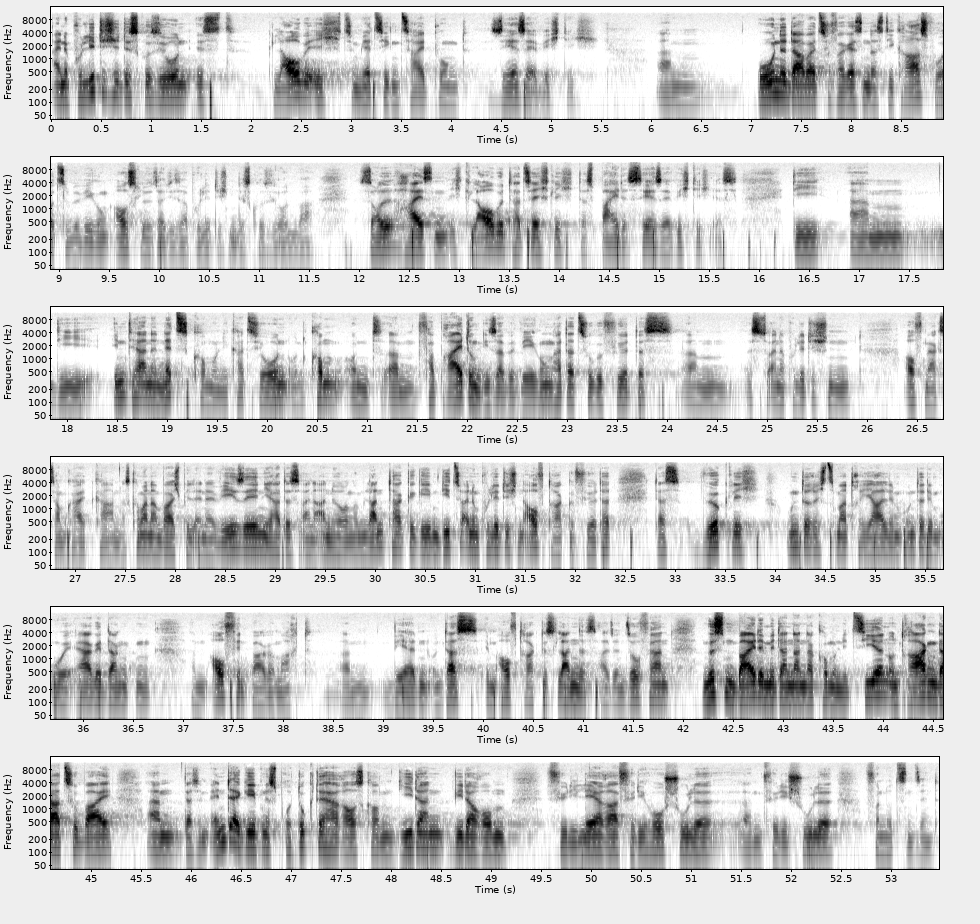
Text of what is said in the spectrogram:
Eine politische Diskussion ist, glaube ich, zum jetzigen Zeitpunkt sehr, sehr wichtig. Ähm, ohne dabei zu vergessen, dass die Graswurzelbewegung Auslöser dieser politischen Diskussion war. Soll heißen, ich glaube tatsächlich, dass beides sehr, sehr wichtig ist. Die, ähm, die interne Netzkommunikation und, Kom und ähm, Verbreitung dieser Bewegung hat dazu geführt, dass ähm, es zu einer politischen Aufmerksamkeit kam. Das kann man am Beispiel NRW sehen. Hier hat es eine Anhörung im Landtag gegeben, die zu einem politischen Auftrag geführt hat, dass wirklich Unterrichtsmaterialien unter dem OER-Gedanken ähm, auffindbar gemacht ähm, werden und das im Auftrag des Landes. Also insofern müssen beide miteinander kommunizieren und tragen dazu bei, ähm, dass im Endergebnis Produkte herauskommen, die dann wiederum für die Lehrer, für die Hochschule, für die Schule von Nutzen sind.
